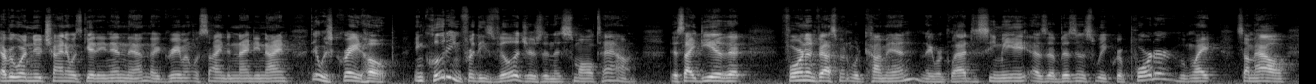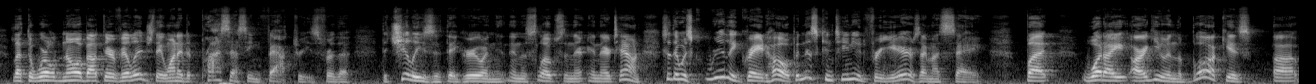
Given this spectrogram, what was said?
Everyone knew China was getting in then. The agreement was signed in 99. There was great hope, including for these villagers in this small town. This idea that foreign investment would come in. They were glad to see me as a Business Week reporter who might somehow let the world know about their village. They wanted processing factories for the, the chilies that they grew in the, in the slopes in their, in their town. So there was really great hope. And this continued for years, I must say. But what I argue in the book is uh,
